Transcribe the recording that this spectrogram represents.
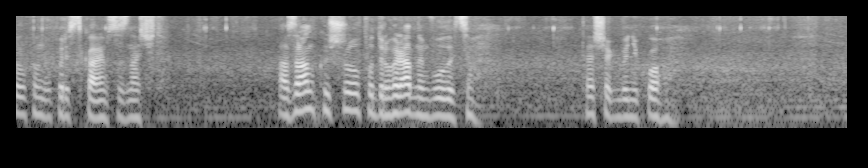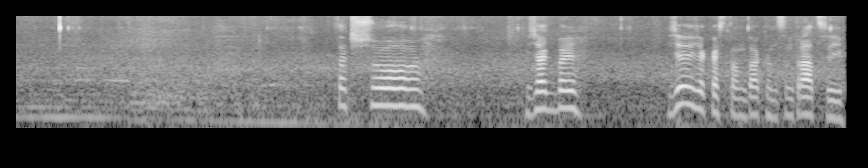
толком не пересікаємося, значить. А зранку йшов по другорядним вулицям. Теж якби нікого. Так що, якби є якась там да, концентрація їх.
